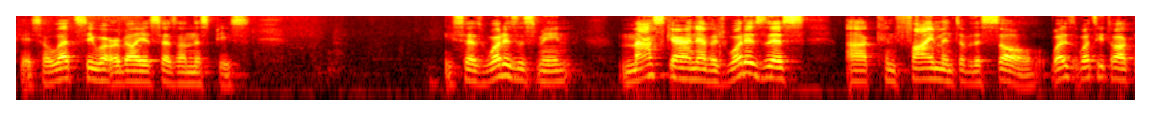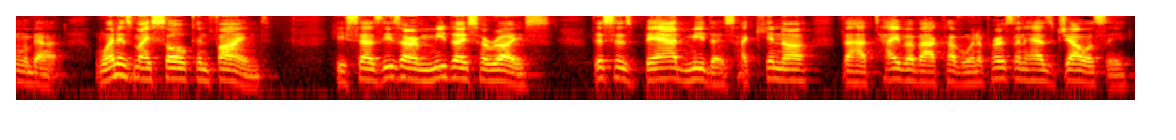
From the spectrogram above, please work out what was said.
Okay, so let's see what Rebellia says on this piece. He says, what does this mean? Masker HaNefesh, what is this uh, confinement of the soul? What is, what's he talking about? When is my soul confined? He says, these are midas harais. This is bad midas, hakina, v'hataiva v'akav. When a person has jealousy,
